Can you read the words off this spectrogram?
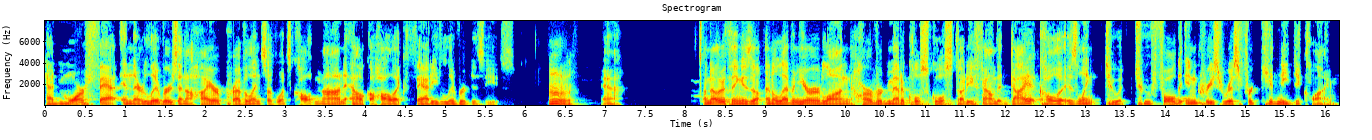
had more fat in their livers and a higher prevalence of what's called non alcoholic fatty liver disease. Hmm. Yeah. Another thing is an 11 year long Harvard Medical School study found that Diet Cola is linked to a twofold increased risk for kidney decline.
